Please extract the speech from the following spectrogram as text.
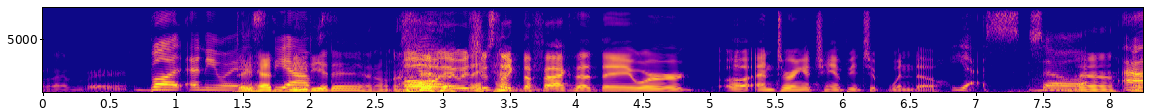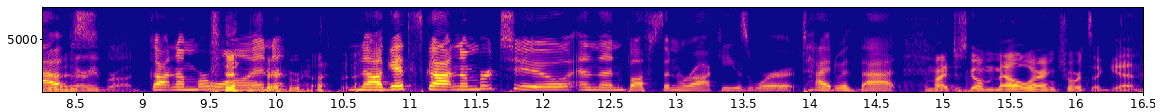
remember. But anyways, they had the media Avs, day. I don't know. Oh, it was just like the fact that they were uh, entering a championship window. Yes. So Yeah, okay. Avs Very broad. got number one. Nuggets got number two, and then Buffs and Rockies were tied with that. I might just go Mel wearing shorts again.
